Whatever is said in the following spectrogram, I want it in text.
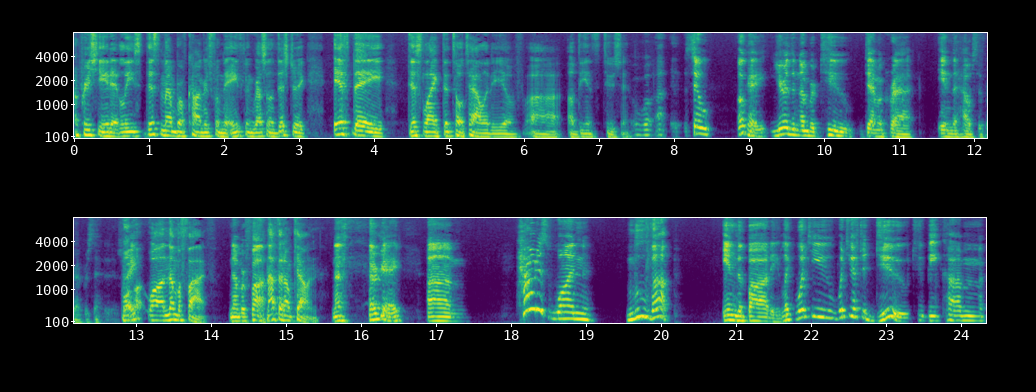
appreciate at least this member of Congress from the 8th Congressional District if they dislike the totality of uh, of the institution. Well, uh, so okay, you're the number two Democrat in the House of Representatives, right? Well, well number five. Number five. Not that I'm counting. Not, okay. Um, how does one move up in the body? Like, what do you what do you have to do to become?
